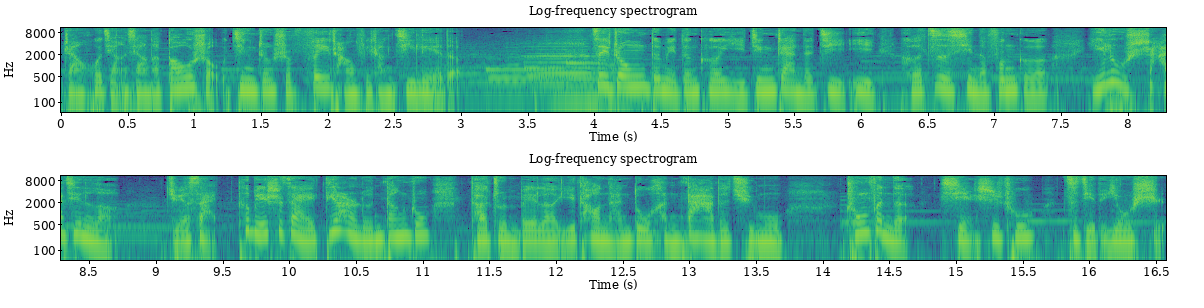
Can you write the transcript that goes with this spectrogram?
斩获奖项的高手，竞争是非常非常激烈的。最终，德米登科以精湛的技艺和自信的风格，一路杀进了决赛。特别是在第二轮当中，他准备了一套难度很大的曲目，充分的显示出自己的优势。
